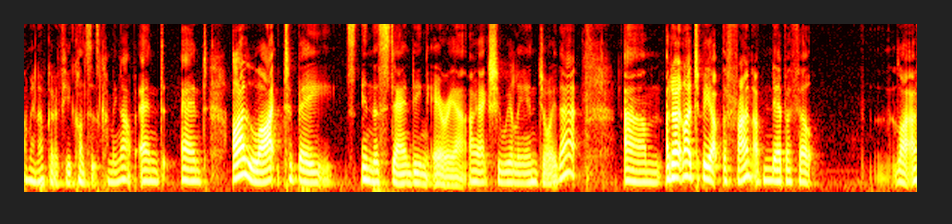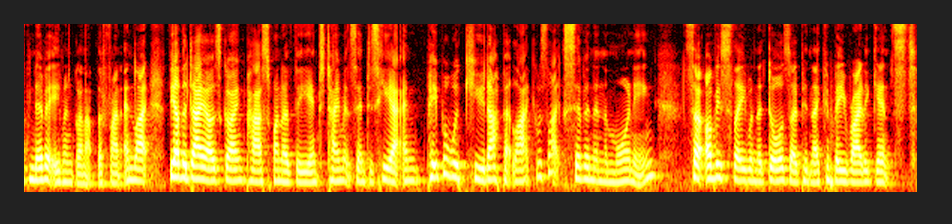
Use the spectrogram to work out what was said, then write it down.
I mean, I've got a few concerts coming up, and and I like to be in the standing area. I actually really enjoy that. Um, I don't like to be up the front. I've never felt like I've never even gone up the front. And like the other day, I was going past one of the entertainment centres here, and people were queued up at like it was like seven in the morning. So obviously, when the doors open, they can be right against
